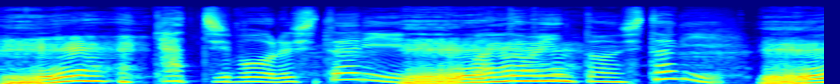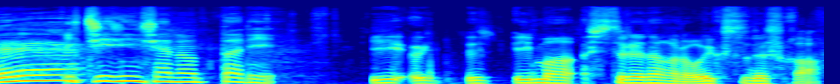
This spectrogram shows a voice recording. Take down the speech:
え？ー、キャッチボールしたり、え？ーバドミントンしたりえ？ー、一輪車乗ったりいい今失礼ながらおいくつですか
